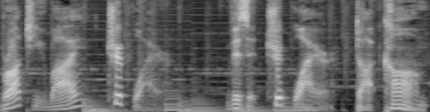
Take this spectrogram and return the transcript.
Brought to you by Tripwire. Visit tripwire.com.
